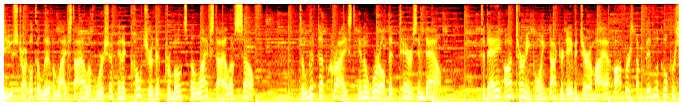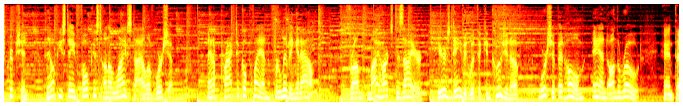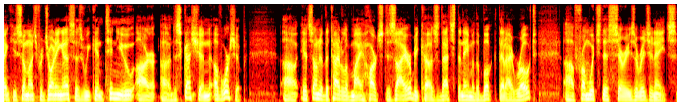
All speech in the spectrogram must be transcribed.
Do you struggle to live a lifestyle of worship in a culture that promotes a lifestyle of self? To lift up Christ in a world that tears him down? Today on Turning Point, Dr. David Jeremiah offers a biblical prescription to help you stay focused on a lifestyle of worship and a practical plan for living it out. From My Heart's Desire, here's David with the conclusion of Worship at Home and on the Road. And thank you so much for joining us as we continue our uh, discussion of worship. Uh, it's under the title of My Heart's Desire because that's the name of the book that I wrote, uh, from which this series originates.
